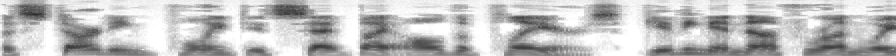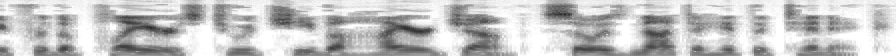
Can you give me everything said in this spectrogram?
A starting point is set by all the players, giving enough runway for the players to achieve a higher jump, so as not to hit the tinik.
